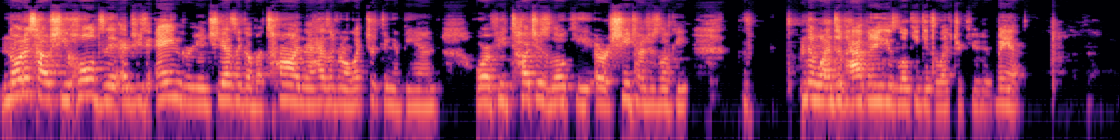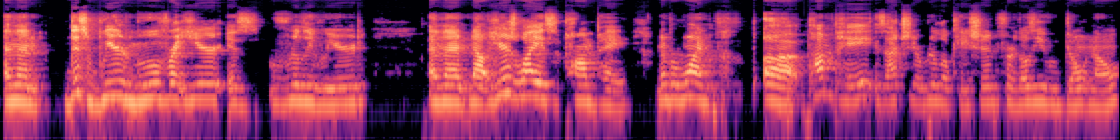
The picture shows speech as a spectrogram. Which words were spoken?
notice how she holds it and she's angry and she has like a baton that has like an electric thing at the end. Or if he touches Loki or she touches Loki, then what ends up happening is Loki gets electrocuted. But yeah. And then this weird move right here is really weird. And then now here's why it's Pompeii. Number one, uh, Pompeii is actually a real location for those of you who don't know,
